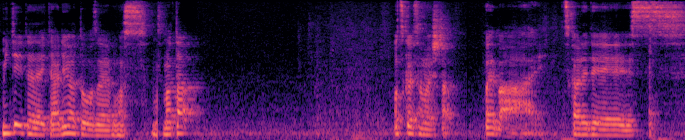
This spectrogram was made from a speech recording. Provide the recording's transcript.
見ていただいてありがとうございます。またお疲れ様でした。バイバイ。お疲れです。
